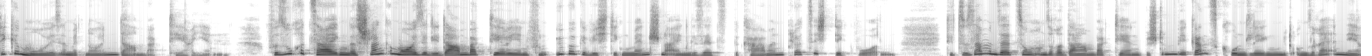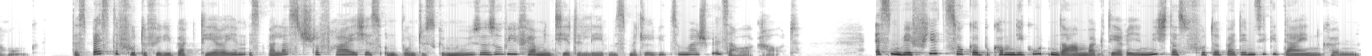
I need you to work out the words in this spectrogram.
Dicke Mäuse mit neuen Darmbakterien. Versuche zeigen, dass schlanke Mäuse, die Darmbakterien von übergewichtigen Menschen eingesetzt bekamen, plötzlich dick wurden. Die Zusammensetzung unserer Darmbakterien bestimmen wir ganz grundlegend mit unserer Ernährung. Das beste Futter für die Bakterien ist ballaststoffreiches und buntes Gemüse sowie fermentierte Lebensmittel wie zum Beispiel Sauerkraut. Essen wir viel Zucker, bekommen die guten Darmbakterien nicht das Futter, bei dem sie gedeihen können.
